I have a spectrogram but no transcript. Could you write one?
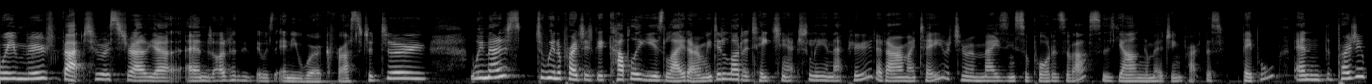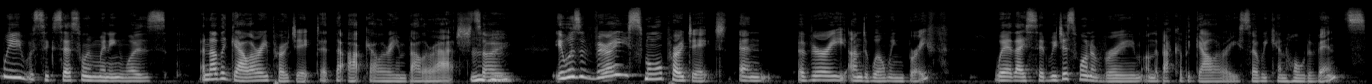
we moved back to Australia and I don't think there was any work for us to do. We managed to win a project a couple of years later and we did a lot of teaching actually in that period at RMIT, which are amazing supporters of us as young emerging practice people. And the project we were successful in winning was another gallery project at the Art Gallery in Ballarat. So mm-hmm. it was a very small project and a very underwhelming brief where they said, We just want a room on the back of the gallery so we can hold events.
